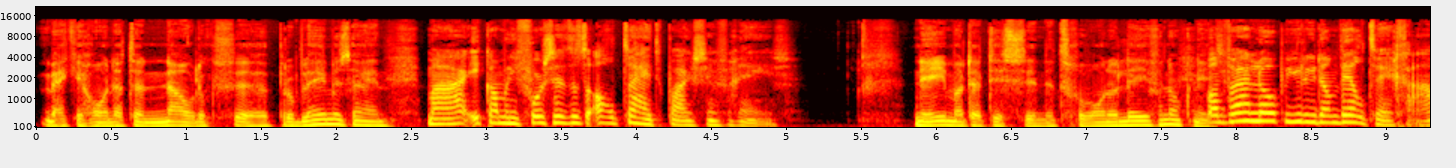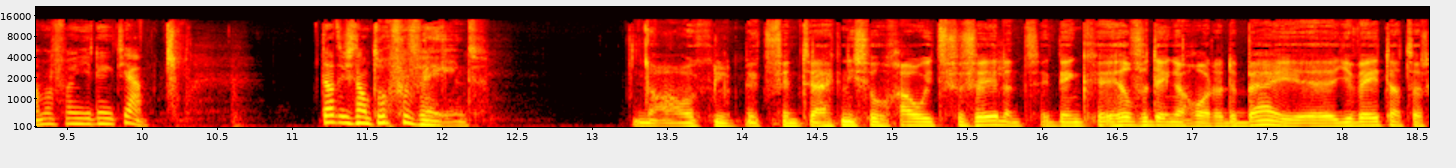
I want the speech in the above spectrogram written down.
merk je gewoon dat er nauwelijks uh, problemen zijn. Maar ik kan me niet voorstellen dat het altijd pais en vree is. Nee, maar dat is in het gewone leven ook niet. Want waar lopen jullie dan wel tegenaan? Waarvan je denkt, ja, dat is dan toch vervelend. Nou, ik, ik, vind eigenlijk niet zo gauw iets vervelend. Ik denk, heel veel dingen horen erbij. Uh, je weet dat er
